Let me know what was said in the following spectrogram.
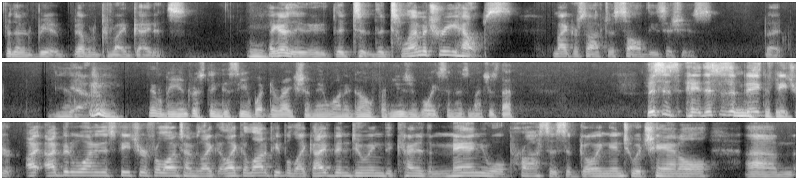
for them to be, able to provide guidance. Hmm. Like I said, the, the the telemetry helps Microsoft to solve these issues, but yeah. It'll be interesting to see what direction they want to go from user voice, and as much as that This is hey, this is a big feature. I, I've been wanting this feature for a long time. Like like a lot of people, like I've been doing the kind of the manual process of going into a channel um,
